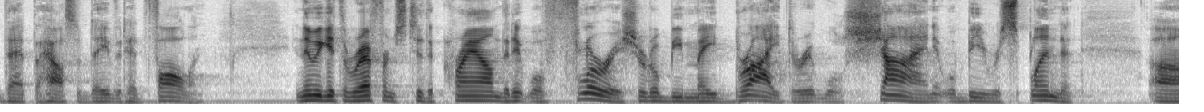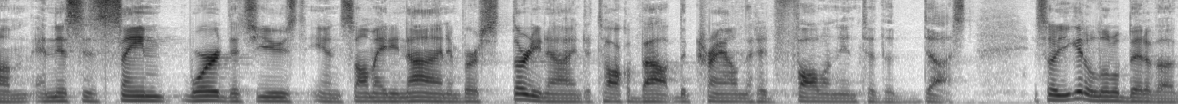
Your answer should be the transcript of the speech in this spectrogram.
that the house of David had fallen. And then we get the reference to the crown that it will flourish, or it will be made bright, or it will shine, it will be resplendent. Um, and this is the same word that's used in Psalm 89 and verse 39 to talk about the crown that had fallen into the dust. So you get a little bit of a,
